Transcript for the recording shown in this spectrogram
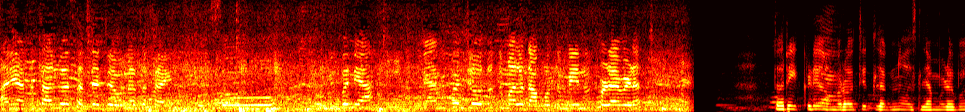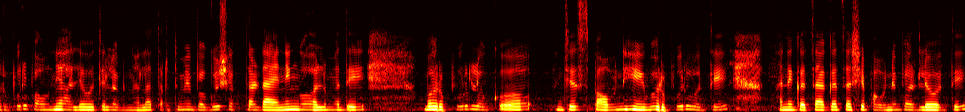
आणि आता चालू आहे सध्या जेवणाचा टाईम सो तुम्ही पण या. आणि आम्ही पण जेवतो. तुम्हाला दाखवतो मेनू थोड्या वेळात. तर इकडे अमरावतीत लग्न असल्यामुळे भरपूर पाहुणे आले होते लग्नाला. तर तुम्ही बघू शकता डायनिंग हॉलमध्ये भरपूर लोक म्हणजेच पाहुणे हे भरपूर होते. आणि गचागच असे पाहुणे भरले होते.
